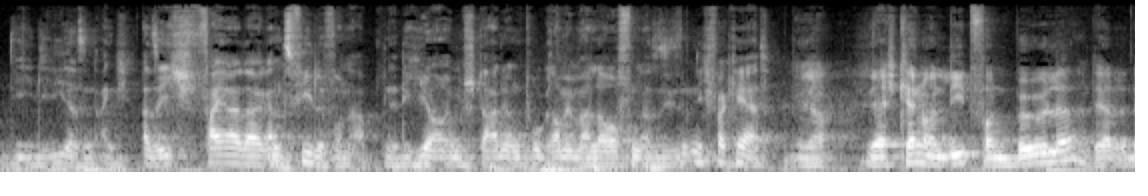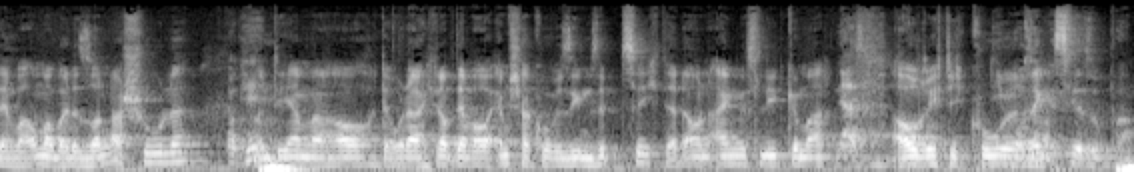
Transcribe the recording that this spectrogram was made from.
die Lieder sind eigentlich, also ich feiere da ganz viele von ab, ne? die hier auch im Stadionprogramm immer laufen. Also die sind nicht verkehrt. Ja, ja ich kenne noch ein Lied von Böhle, der, der war auch mal bei der Sonderschule. Okay. Und die haben wir auch, der, oder ich glaube, der war auch Emscher Kurve 77, der hat auch ein eigenes Lied gemacht. Ja, auch richtig cool. Die Musik ja. ist hier super.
